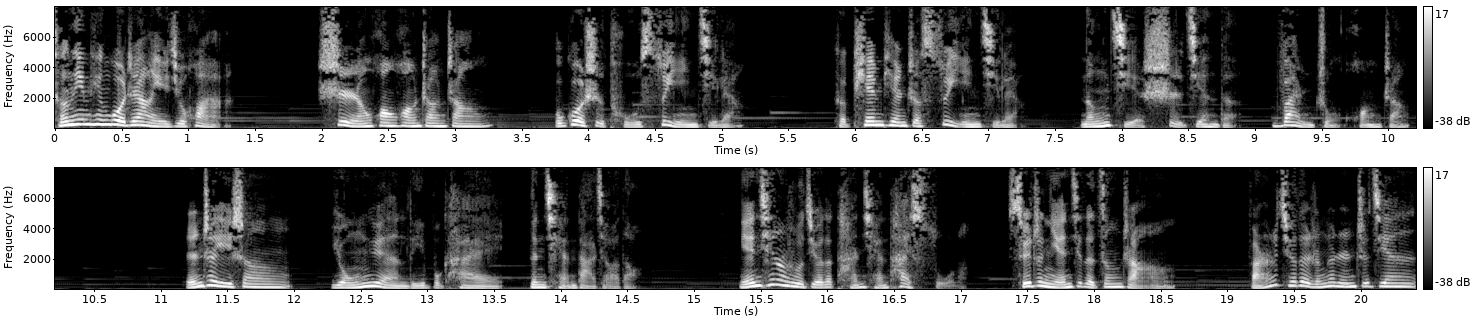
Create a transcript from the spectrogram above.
曾经听过这样一句话：“世人慌慌张张，不过是图碎银几两，可偏偏这碎银几两，能解世间的万种慌张。”人这一生永远离不开跟钱打交道。年轻的时候觉得谈钱太俗了，随着年纪的增长，反而觉得人跟人之间，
